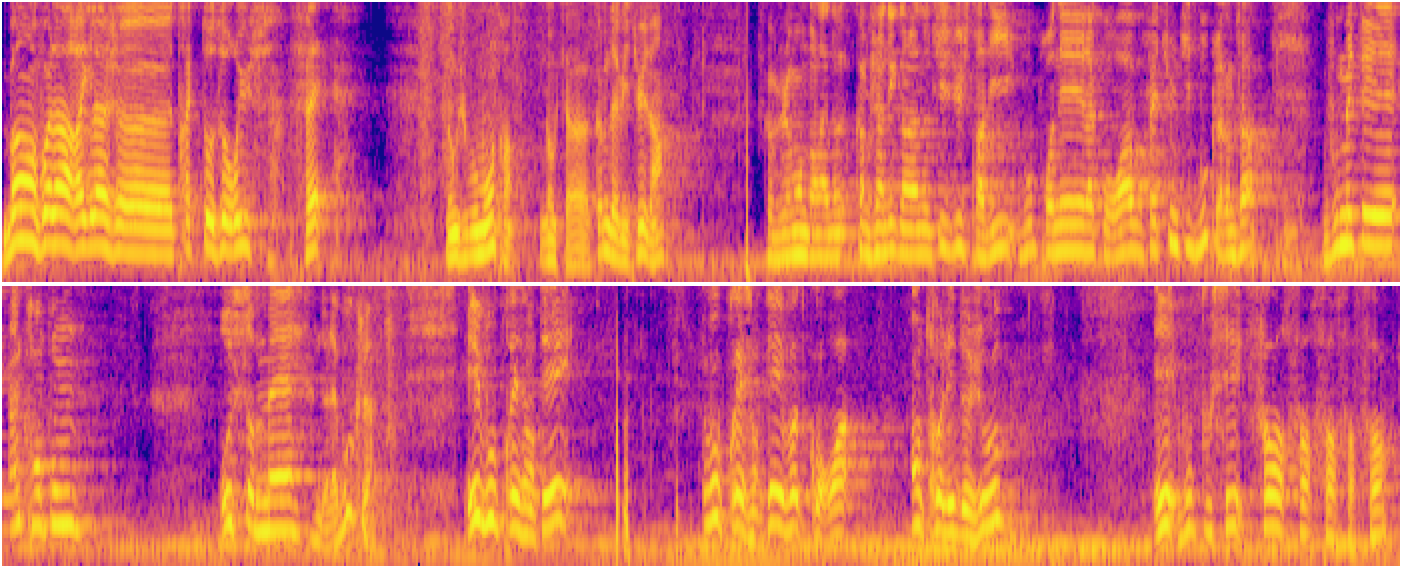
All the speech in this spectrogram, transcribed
Bon voilà, réglage euh, Tractosaurus fait. Donc je vous montre, donc euh, comme d'habitude, hein. comme je le montre dans la comme j'indique dans la notice du Stradi, vous prenez la courroie, vous faites une petite boucle comme ça, vous mettez un crampon au sommet de la boucle et vous présentez, vous présentez votre courroie entre les deux joues et vous poussez fort, fort, fort, fort, fort.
